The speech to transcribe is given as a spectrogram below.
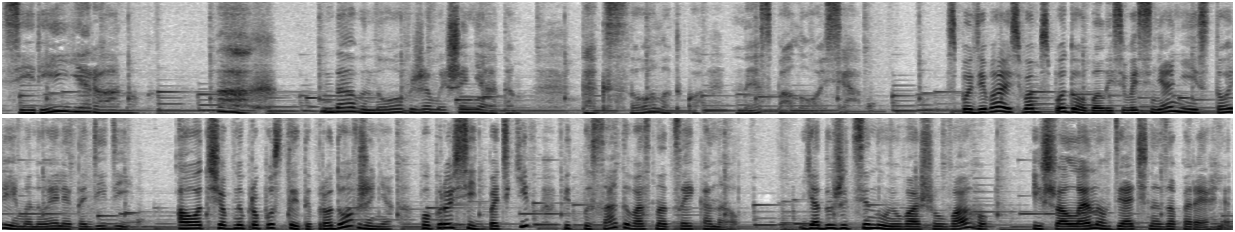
Сіріє ранок. Ах, давно вже мишенятам так солодко не спалося. Сподіваюсь, вам сподобались весняні історії Мануеля та Діді. А от щоб не пропустити продовження, попросіть батьків підписати вас на цей канал. Я дуже ціную вашу увагу і шалено вдячна за перегляд.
